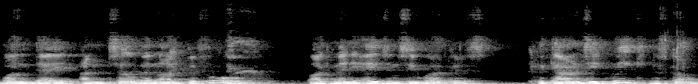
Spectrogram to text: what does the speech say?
one day until the night before, like many agency workers, the guaranteed week has gone.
